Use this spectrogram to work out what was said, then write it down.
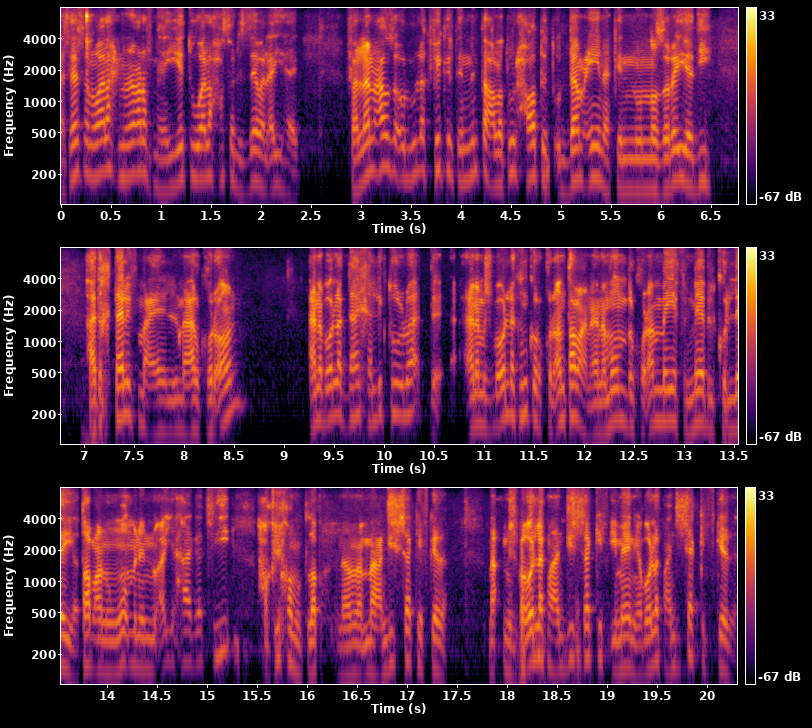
أساسا ولا إحنا نعرف ماهيته ولا حصل إزاي ولا أي حاجة. فاللي أنا عاوز أقوله لك فكرة إن أنت على طول حاطط قدام عينك إنه النظرية دي هتختلف مع مع القرآن أنا بقول لك ده هيخليك طول الوقت أنا مش بقول لك انكر القرآن طبعا أنا مؤمن بالقرآن 100% بالكلية طبعا ومؤمن إنه أي حاجة فيه حقيقة مطلقة أنا ما عنديش شك في كده. مش بقول لك ما عنديش شك في إيماني بقول لك ما عنديش شك في كده.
